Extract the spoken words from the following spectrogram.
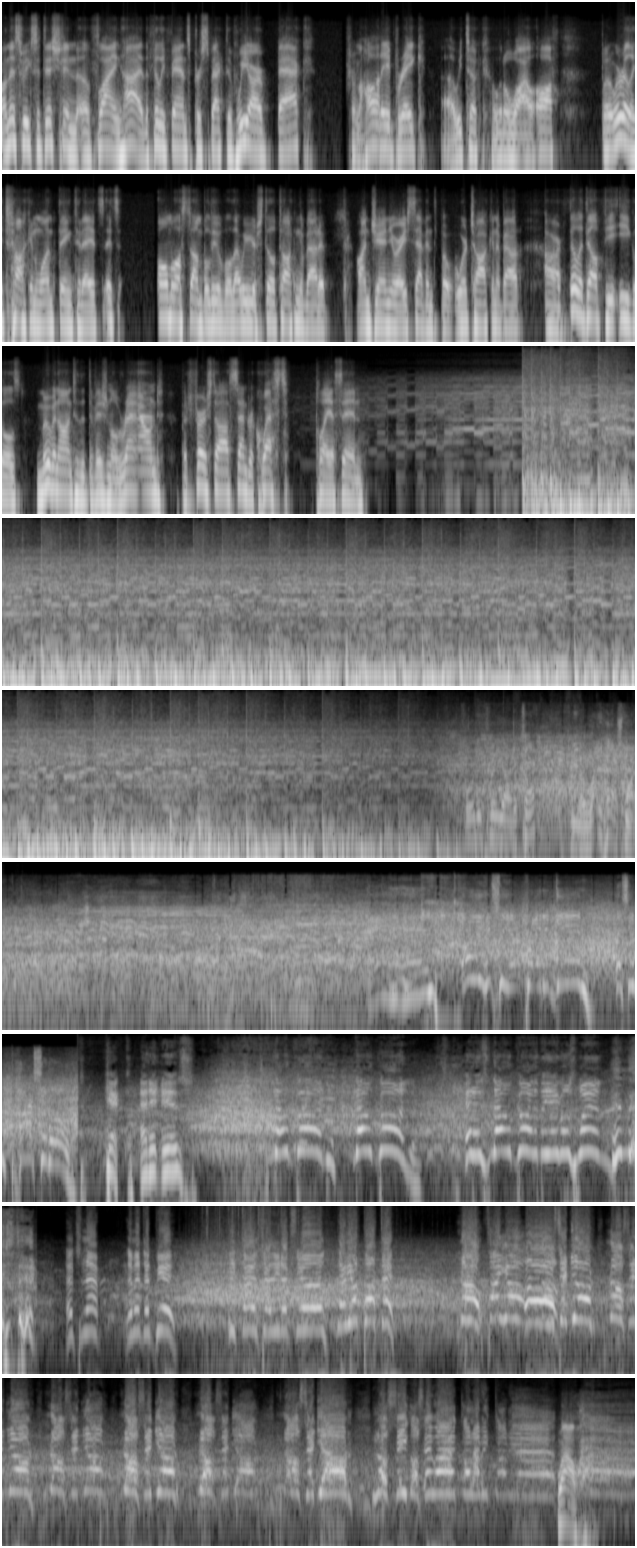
On this week's edition of Phlying High, the Philly fans' perspective, we are back from a holiday break. Uh, we took a little while off, but we're really talking one thing today. It's it's almost unbelievable that we are still talking about it on January 7th, but we're talking about our Philadelphia Eagles moving on to the divisional round. But first off, send request, play us in.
